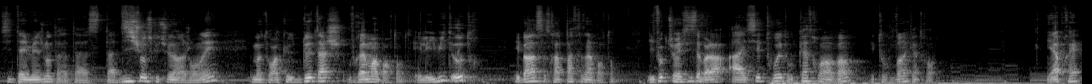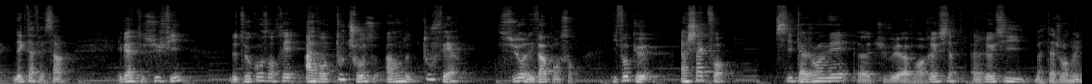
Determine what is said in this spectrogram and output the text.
si tu as, imaginons, tu as, 10 choses que tu fais dans la journée, bah, tu auras que deux tâches vraiment importantes. Et les 8 autres, eh ben, ça sera pas très important. Il faut que tu réussisses voilà, à essayer de trouver ton 80-20 et ton 20-80. Et après, dès que tu as fait ça, eh bien, il te suffit de te concentrer avant toute chose, avant de tout faire, sur les 20%. Il faut que, à chaque fois, si ta journée, euh, tu veux avoir réussi, bah, ta journée,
